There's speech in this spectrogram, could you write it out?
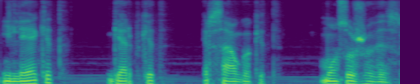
Mylėkit, gerbkit ir saugokit mūsų žuvis.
